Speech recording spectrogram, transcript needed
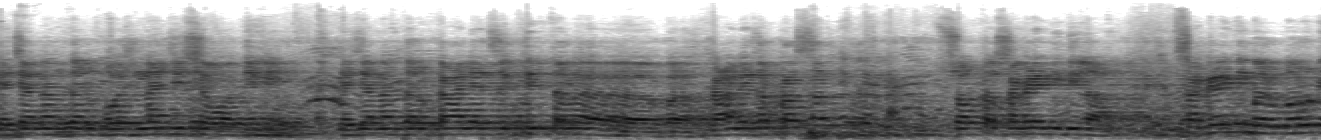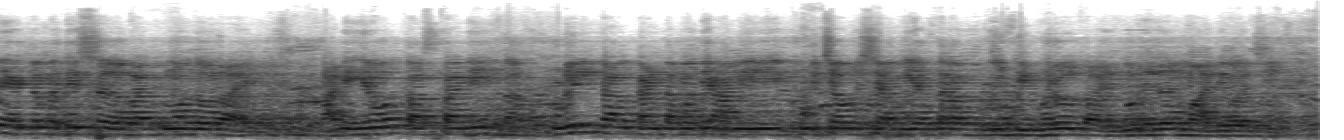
त्याच्यानंतर भोजनाची सेवा केली. त्याच्यानंतर काल्याचं कीर्तन काल्याचा प्रसाद स्वतः सगळ्यांनी दिला. सगळ्यांनी भरभरून ह्याच्यामध्ये सहभाग नोंदवला आहे. आणि हे होत असताना पुढील कालखंडामध्ये आम्ही पुढच्या वर्षी आम्ही यात्रा भरवत आहे गुरुजन महादेवाची.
